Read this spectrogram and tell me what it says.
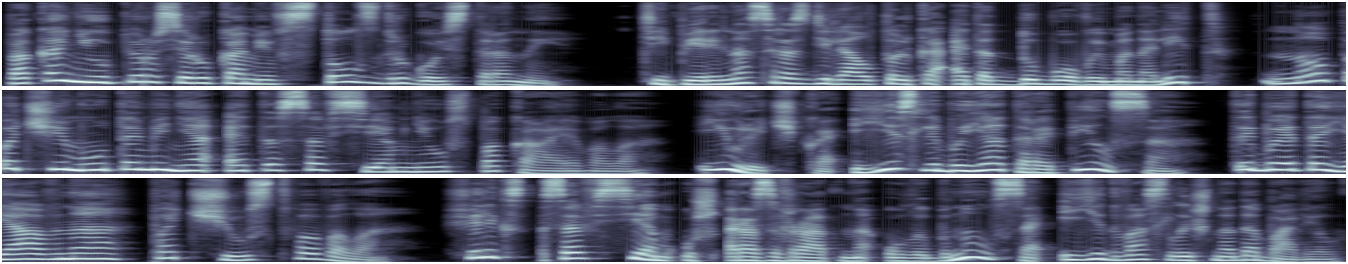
пока не уперся руками в стол с другой стороны. Теперь нас разделял только этот дубовый монолит, но почему-то меня это совсем не успокаивало. «Юлечка, если бы я торопился, ты бы это явно почувствовала». Феликс совсем уж развратно улыбнулся и едва слышно добавил.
